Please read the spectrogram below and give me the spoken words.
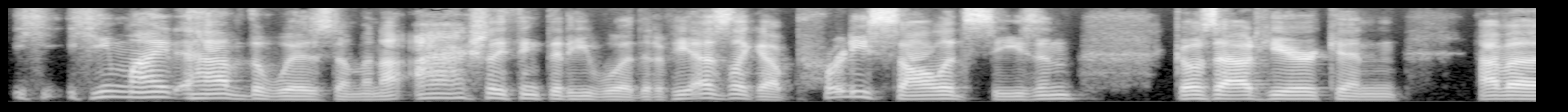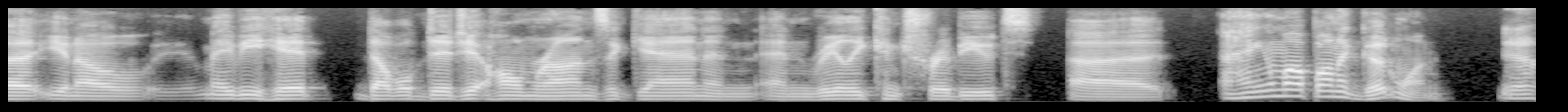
he, he might have the wisdom, and I, I actually think that he would. That if he has like a pretty solid season, goes out here can have a you know maybe hit double digit home runs again and and really contribute uh hang him up on a good one. Yeah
